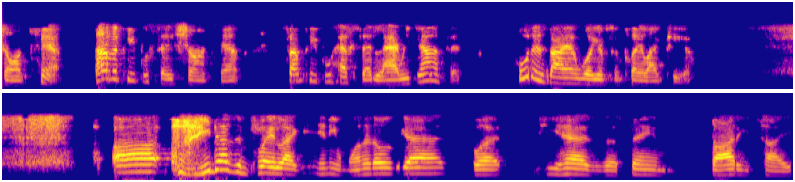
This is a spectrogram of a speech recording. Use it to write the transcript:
Shawn Kemp. Other people say Shawn Kemp. Some people have said Larry Johnson. Who does Zion Williamson play like to you? Uh, he doesn't play like any one of those guys, but he has the same body type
